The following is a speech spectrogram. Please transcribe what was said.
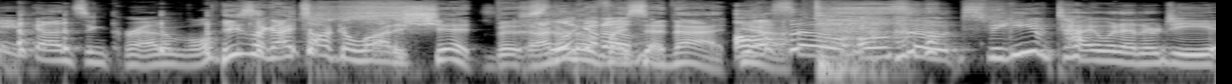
Aegon's incredible. He's like, I talk a lot of shit, but I don't know if at I said that. Yeah. Also, also speaking of Tywin energy,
